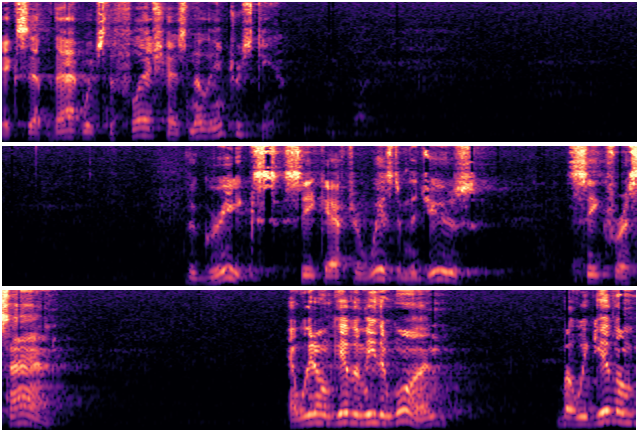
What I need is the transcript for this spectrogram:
except that which the flesh has no interest in. The Greeks seek after wisdom. The Jews seek for a sign. And we don't give them either one, but we give them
